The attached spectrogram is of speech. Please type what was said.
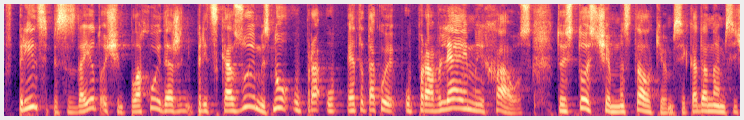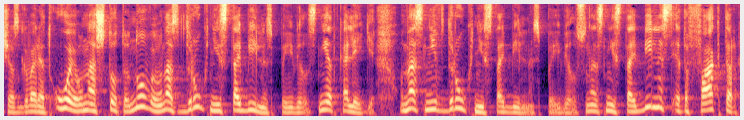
в принципе, создает очень плохую даже предсказуемость, но упра- это такой управляемый хаос. То есть то, с чем мы сталкиваемся, когда нам сейчас говорят, ой, у нас что-то новое, у нас вдруг нестабильность появилась. Нет, коллеги, у нас не вдруг нестабильность появилась. У нас нестабильность – это фактор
